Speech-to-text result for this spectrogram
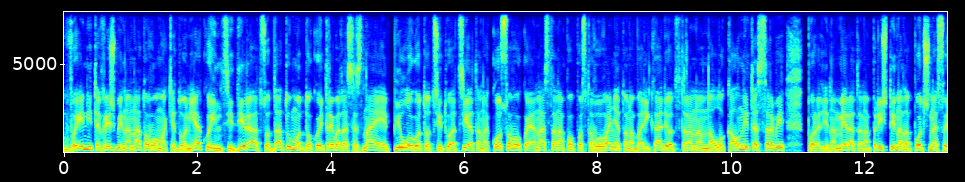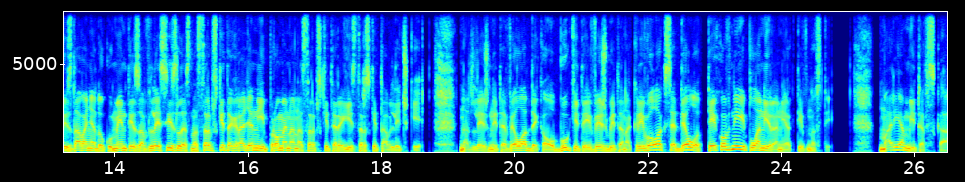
Воените вежби на НАТО во Македонија коинцидираат со датумот до кој треба да се знае епилогот од ситуацијата на Косово која настана по поставувањето на барикади од страна на локалните срби поради намерата на Приштина да почне со издавање документи за влез-излез на српските граѓани и промена на српските регистарски таблички. Надлежните велат дека обуките и вежбите на Криволак се дел од тековни и планирани активности. Марија Митевска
